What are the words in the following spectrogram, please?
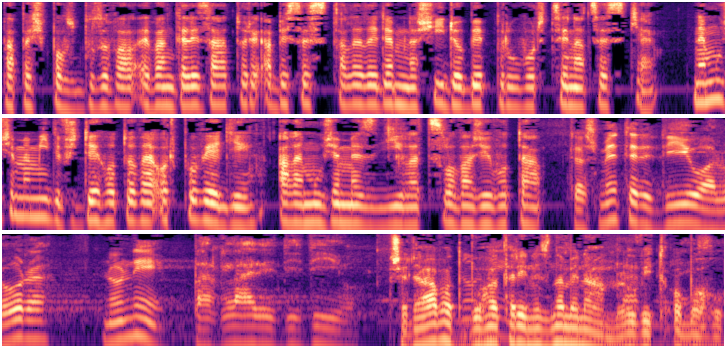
Papež povzbuzoval evangelizátory, aby se stali lidem naší doby průvodci na cestě. Nemůžeme mít vždy hotové odpovědi, ale můžeme sdílet slova života. Předávat Boha tedy neznamená mluvit o Bohu.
